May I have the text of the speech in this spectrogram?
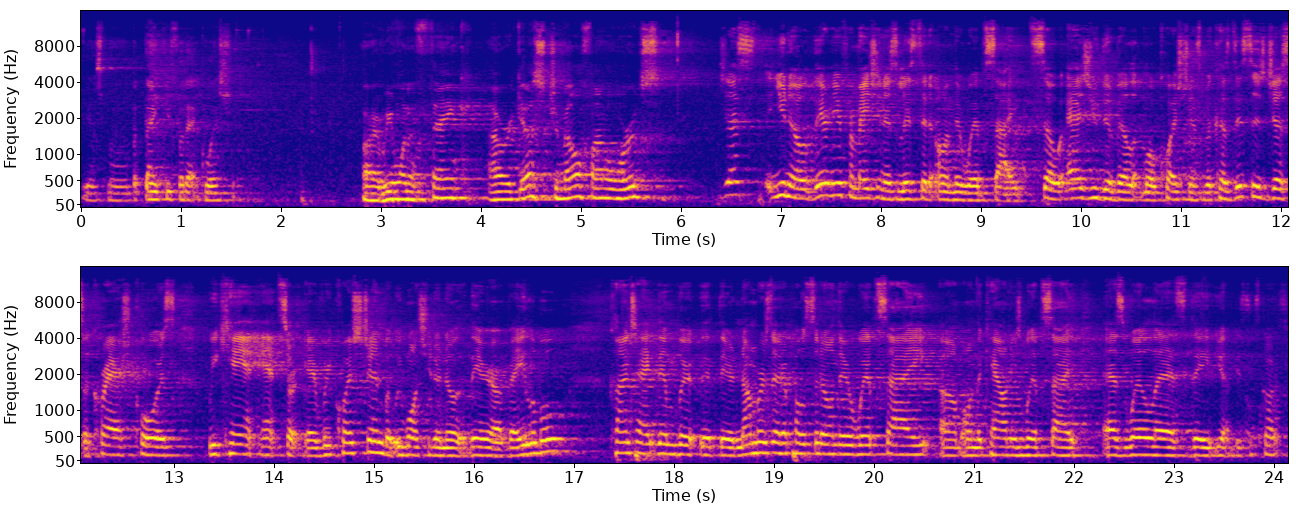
yes, ma'am. But thank you for that question. All right, we want to thank our guests. Jamel, final words? Just, you know, their information is listed on their website. So as you develop more questions, because this is just a crash course, we can't answer every question, but we want you to know that they're available. Contact them with, their numbers that are posted on their website, um, on the county's website, as well as the yeah, business cards.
